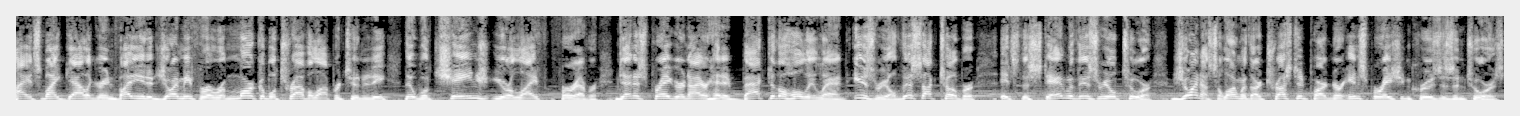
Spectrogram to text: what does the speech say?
Hi, it's Mike Gallagher inviting you to join me for a remarkable travel opportunity that will change your life forever. Dennis Prager and I are headed back to the Holy Land, Israel, this October. It's the Stand with Israel Tour. Join us along with our trusted partner, Inspiration Cruises and Tours.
